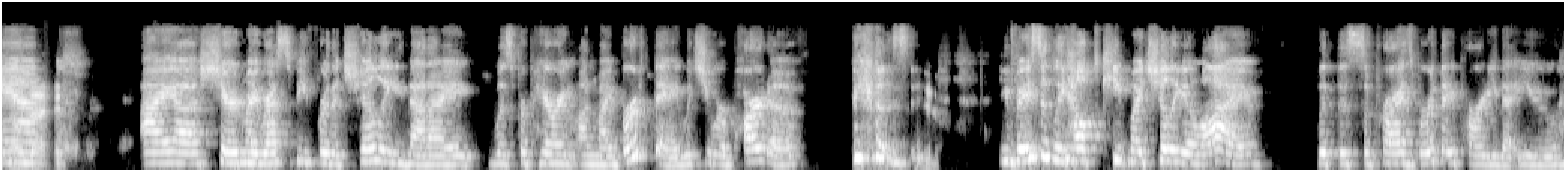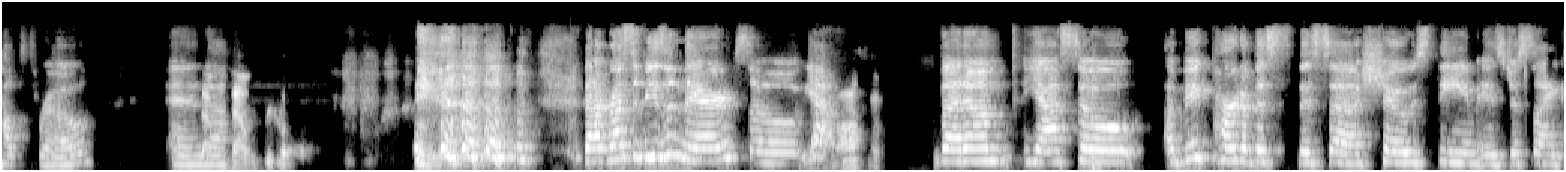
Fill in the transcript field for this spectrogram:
Oh, and oh, nice. I uh, shared my recipe for the chili that I was preparing on my birthday, which you were part of, because yeah. you basically helped keep my chili alive with this surprise birthday party that you helped throw. And that, uh, that was the goal. that recipe's in there, so yeah. Awesome. But um, yeah. So a big part of this this uh, show's theme is just like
